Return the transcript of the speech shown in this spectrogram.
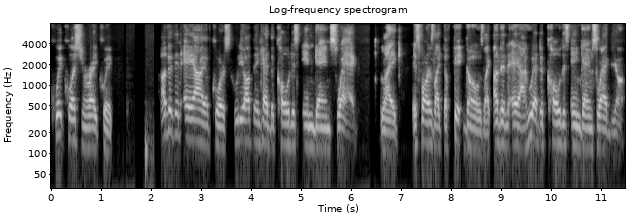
quick question, right quick. Other than AI, of course, who do y'all think had the coldest in-game swag? Like, as far as like the fit goes, like other than AI, who had the coldest in-game swag to y'all?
